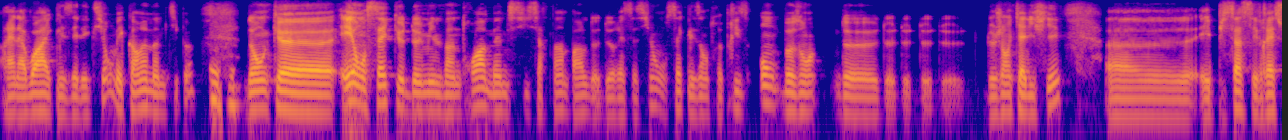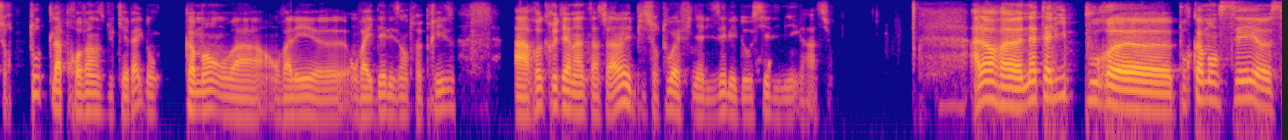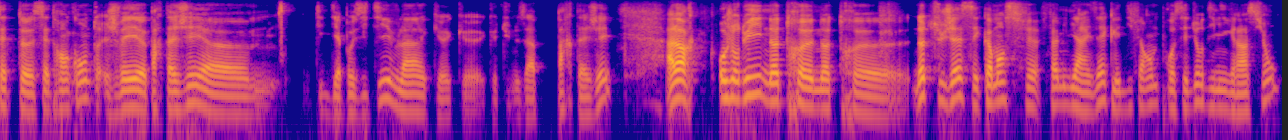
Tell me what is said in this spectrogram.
rien à voir avec les élections, mais quand même un petit peu. Mmh mh. Donc et on sait que 2023, même si certains parlent de de récession, on sait que les entreprises ont besoin de gens qualifiés, et puis ça, c'est vrai sur toute la province du Québec. Donc comment on va on va les, on va aider les entreprises à recruter à l'international et puis surtout à finaliser les dossiers d'immigration. Alors, heu, Nathalie, pour, pour commencer, heu, cette rencontre, je vais, partager, une petite diapositive que tu nous as partagée. Alors aujourd'hui, notre, sujet, c'est comment se fa familiariser avec les différentes procédures d'immigration,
